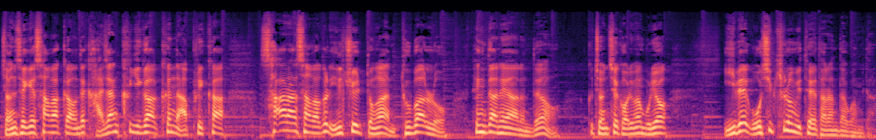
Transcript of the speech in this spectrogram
전 세계 사막 가운데 가장 크기가 큰 아프리카 사하라 사막을 일주일 동안 두 발로 횡단해야 하는데요. 그 전체 거리만 무려 250km에 달한다고 합니다.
